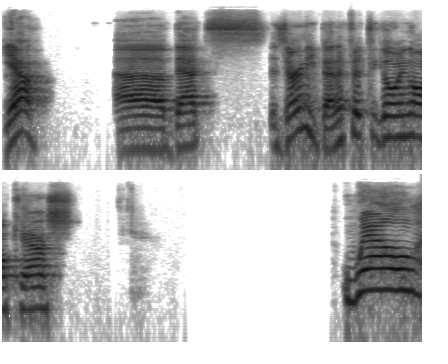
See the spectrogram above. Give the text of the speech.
Yeah. Uh, that's is there any benefit to going all cash? Well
